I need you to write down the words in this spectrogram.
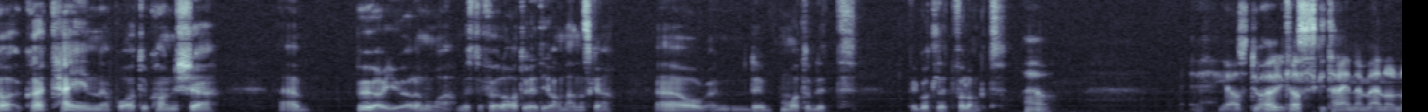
hva, hva er tegnene på at du kanskje eh, bør gjøre noe, hvis du føler at du er et ja-menneske, eh, og det er på en måte blitt Det er gått litt for langt? Ja. Ja, altså, du har jo de klassiske tegnene med når,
